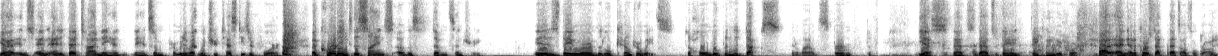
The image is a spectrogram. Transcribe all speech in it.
Yeah, and, and, and at that time they had they had some primitive idea what your testes are for. According to the science of the seventh century, is they were little counterweights to hold open the ducts that allowed sperm to. Yes, that's that's what they they claim they're for, uh, and, and of course that that's also wrong,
